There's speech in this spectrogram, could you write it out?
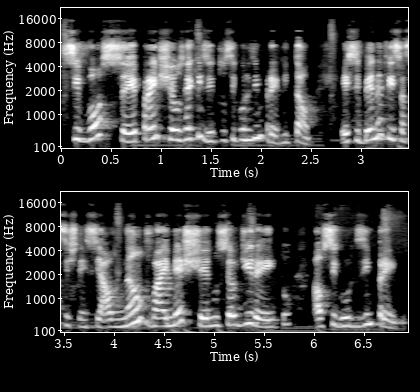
se você preencher os requisitos do seguro-desemprego. Então, esse benefício assistencial não vai mexer no seu direito ao seguro-desemprego.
